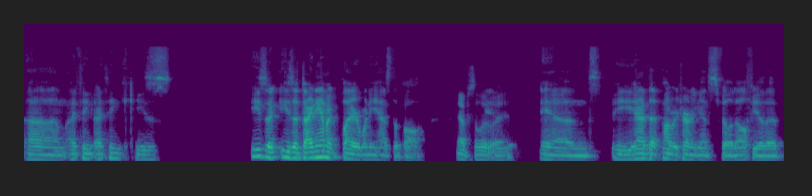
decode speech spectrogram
um, I think I think he's he's a he's a dynamic player when he has the ball. Absolutely. And he had that punt return against Philadelphia that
